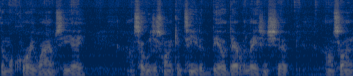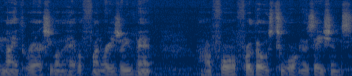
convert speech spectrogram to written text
the McCrorey YMCA. Uh, so we just want to continue to build that relationship. Um, so on the 9th, we're actually going to have a fundraiser event uh, for, for those two organizations.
